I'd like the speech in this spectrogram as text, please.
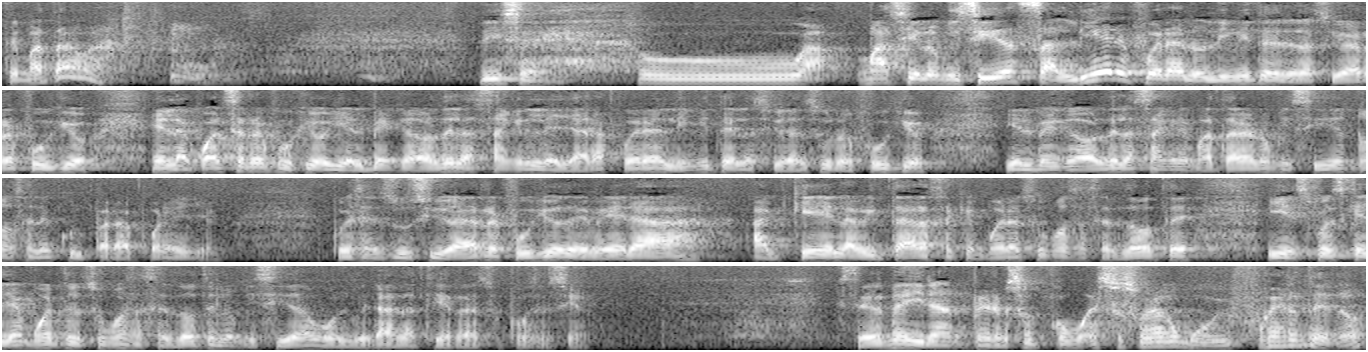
te mataba. Dice, uh, más si el homicida saliere fuera de los límites de la ciudad de refugio en la cual se refugió y el vengador de la sangre le hallara fuera del límite de la ciudad de su refugio y el vengador de la sangre matara al homicidio, no se le culpará por ello pues en su ciudad de refugio deberá aquel habitar hasta que muera el sumo sacerdote, y después que haya muerto el sumo sacerdote, el homicida volverá a la tierra de su posesión. Ustedes me dirán, pero eso, como, eso suena como muy fuerte, ¿no? O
